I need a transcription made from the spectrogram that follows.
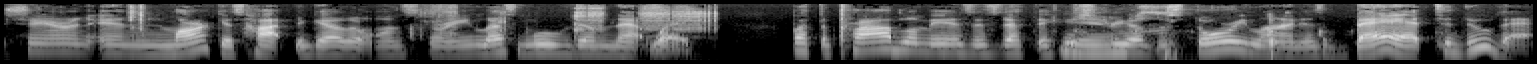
Sharon and Mark is hot together on screen. Let's move them that way. But the problem is is that the history of the storyline is bad to do that.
